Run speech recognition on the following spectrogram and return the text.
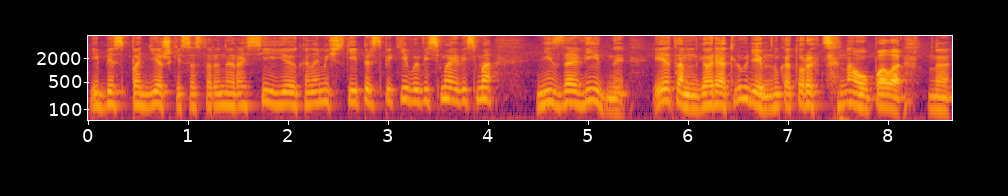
и без поддержки со стороны России ее экономические перспективы весьма и весьма незавидны. И это говорят люди, у которых цена упала на,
